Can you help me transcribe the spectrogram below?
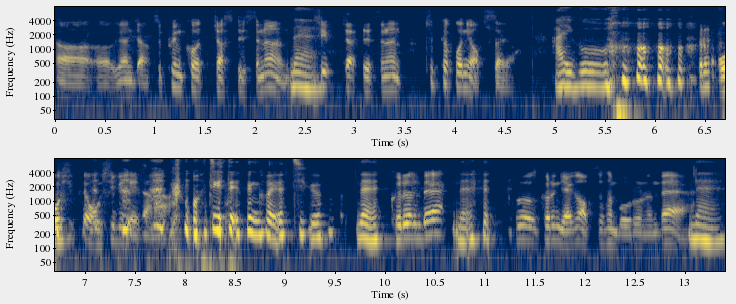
어, 어, 위원장 수프림 코트 저스티스는 네. 치프 저스티스는 투표권이 없어요. 아이고, 그럼 50대 50이 되잖아. 그럼 어떻게 되는 거예요 지금? 네, 그런데 네, 그, 그런 예가 없어서 모르는데 네,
